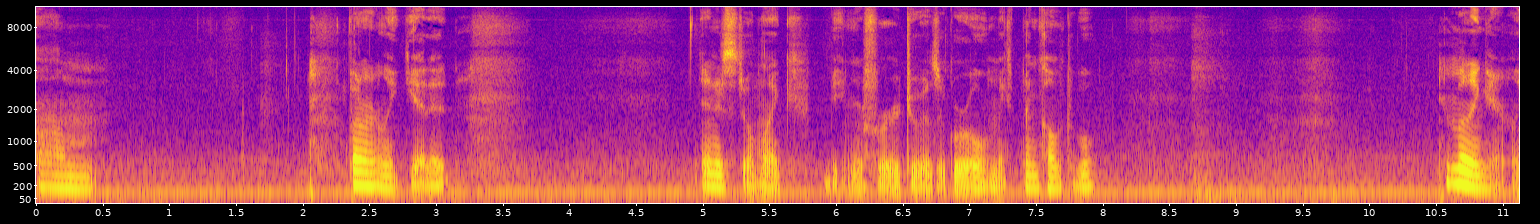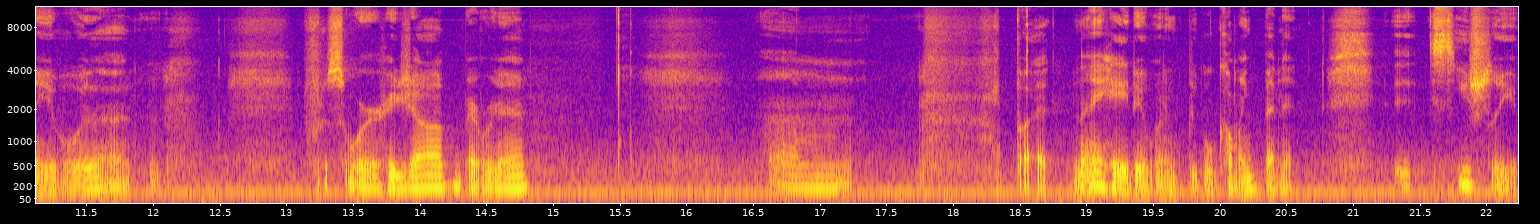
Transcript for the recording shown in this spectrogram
Um, but I don't really get it. I just don't like being referred to as a girl. It makes me uncomfortable. But I can't really avoid that. Just wear hijab every day. Um, but I hate it when people call me Bennett. It's usually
